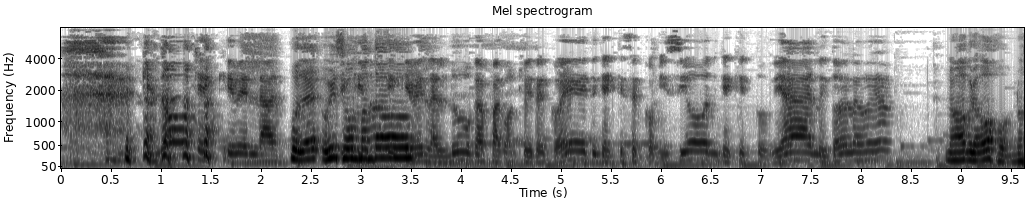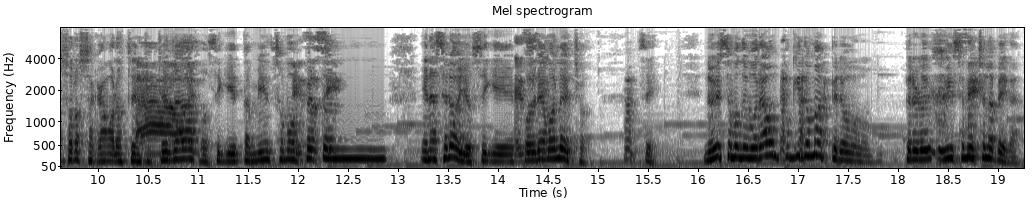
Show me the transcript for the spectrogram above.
que no, que hay que ver la hubiésemos no, mandado. que hay que ver las lucas para construir el cohete, que hay que hacer comisión, que hay que estudiarlo y toda la weá. No, pero ojo, nosotros sacamos los 33 Ah, trabajos, bueno. así que también somos Eso expertos sí. en, en hacer hoyos, así que Eso podríamos sí. haberlo hecho. Sí. Nos hubiésemos demorado un poquito más, pero, pero lo hubiésemos Sí. hecho la pega.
